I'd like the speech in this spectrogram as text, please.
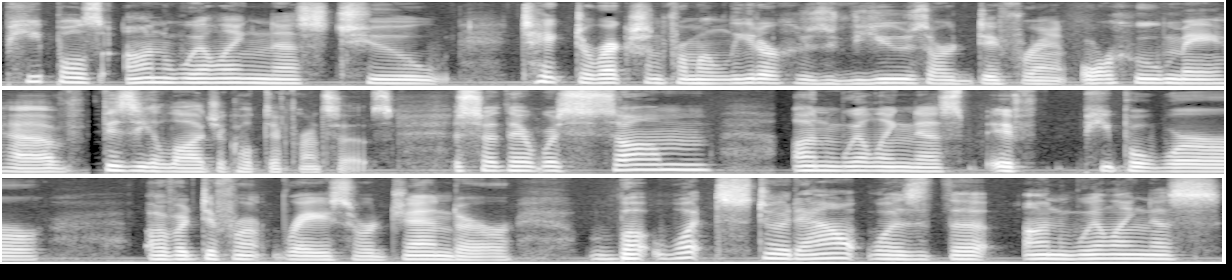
people's unwillingness to take direction from a leader whose views are different or who may have physiological differences. So there was some unwillingness if people were of a different race or gender. But what stood out was the unwillingness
